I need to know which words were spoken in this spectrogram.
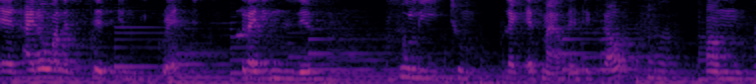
And I don't want to sit in regret that I didn't live fully to like as my authentic self. Uh-huh. Um,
